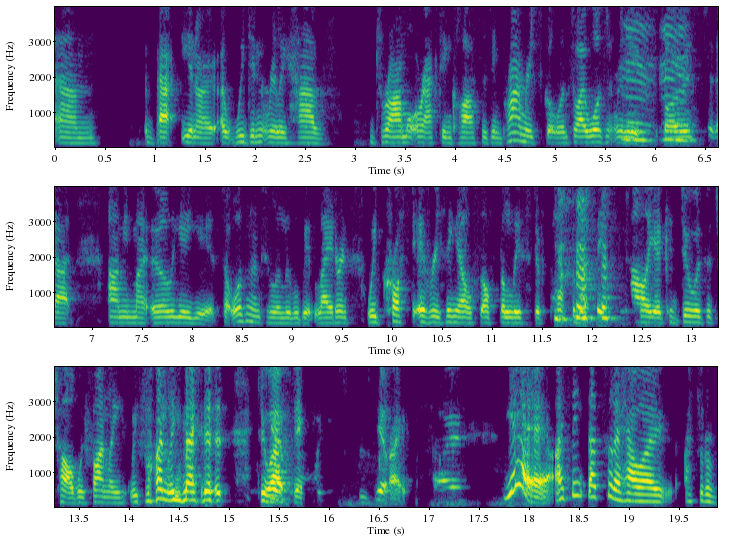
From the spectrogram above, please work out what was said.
um, back you know, we didn't really have drama or acting classes in primary school, and so I wasn't really Mm, mm. exposed to that um, in my earlier years. So it wasn't until a little bit later, and we'd crossed everything else off the list of possible things Talia could do as a child. We finally we finally made it to Yep. acting, which was Yep. great. So yeah, I think that's sort of how I, I sort of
